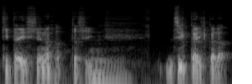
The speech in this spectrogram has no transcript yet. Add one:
期待してなかったし、うん。次回から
